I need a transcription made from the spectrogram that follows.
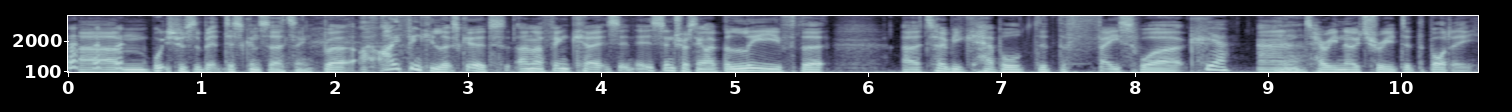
um, which was a bit disconcerting. But I I think he looks good, and I think uh, it's it's interesting. I believe that uh, Toby Kebbell did the face work, Yeah. and Yeah. Terry Notary did the body,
